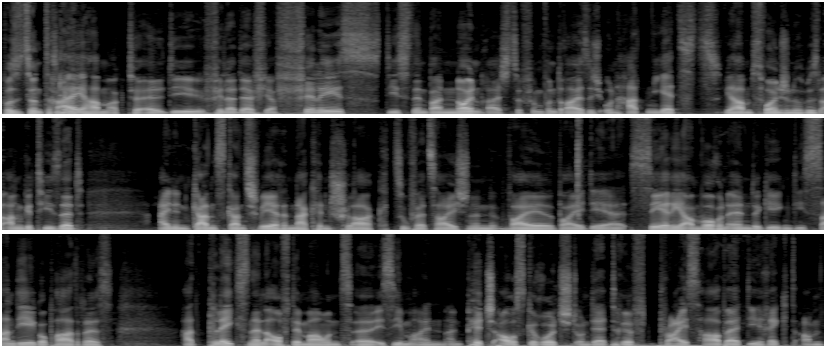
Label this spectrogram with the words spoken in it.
Position 3 haben aktuell die Philadelphia Phillies. Die sind bei 39 zu 35 und hatten jetzt, wir haben es vorhin schon so ein bisschen angeteasert, einen ganz, ganz schweren Nackenschlag zu verzeichnen, weil bei der Serie am Wochenende gegen die San Diego Padres hat Blake Snell auf dem Mount, äh, ist ihm ein, ein Pitch ausgerutscht und der trifft Bryce Harper direkt am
